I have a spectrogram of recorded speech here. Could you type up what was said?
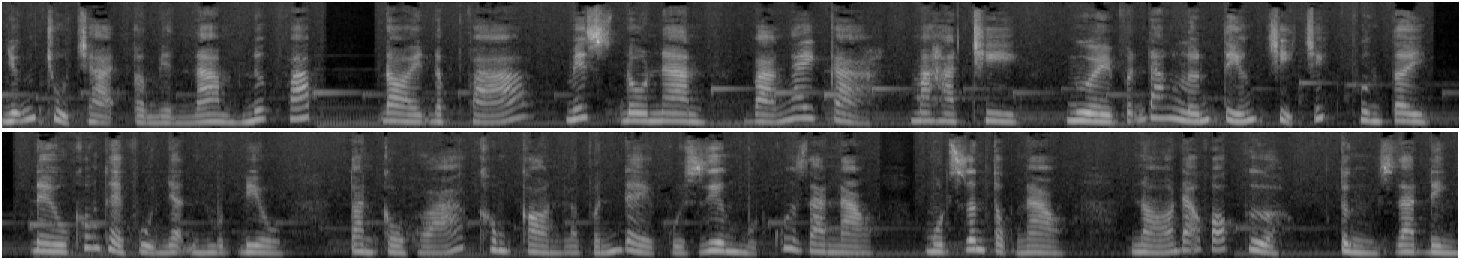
Những chủ trại ở miền Nam nước Pháp đòi đập phá Miss Donald và ngay cả Mahathir người vẫn đang lớn tiếng chỉ trích phương Tây đều không thể phủ nhận một điều, toàn cầu hóa không còn là vấn đề của riêng một quốc gia nào, một dân tộc nào. Nó đã gõ cửa từng gia đình,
